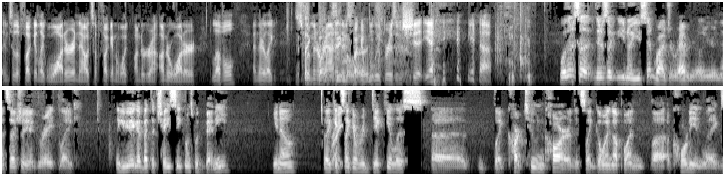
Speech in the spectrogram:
into the fucking like water, and now it's a fucking like underground underwater level, and they're like swimming like around and Bugsy there's fucking Malone. bloopers and shit. Yeah, yeah. Well, there's a there's a you know you said Roger Rabbit earlier, and that's actually a great like like if you think about the chase sequence with Benny, you know, like Right. it's like a ridiculous uh, like cartoon car that's like going up on uh, accordion legs,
